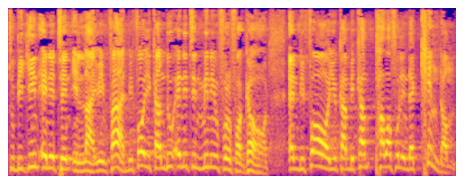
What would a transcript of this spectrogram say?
to begin anything in life. In fact, before you can do anything meaningful for God, and before you can become powerful in the kingdom,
